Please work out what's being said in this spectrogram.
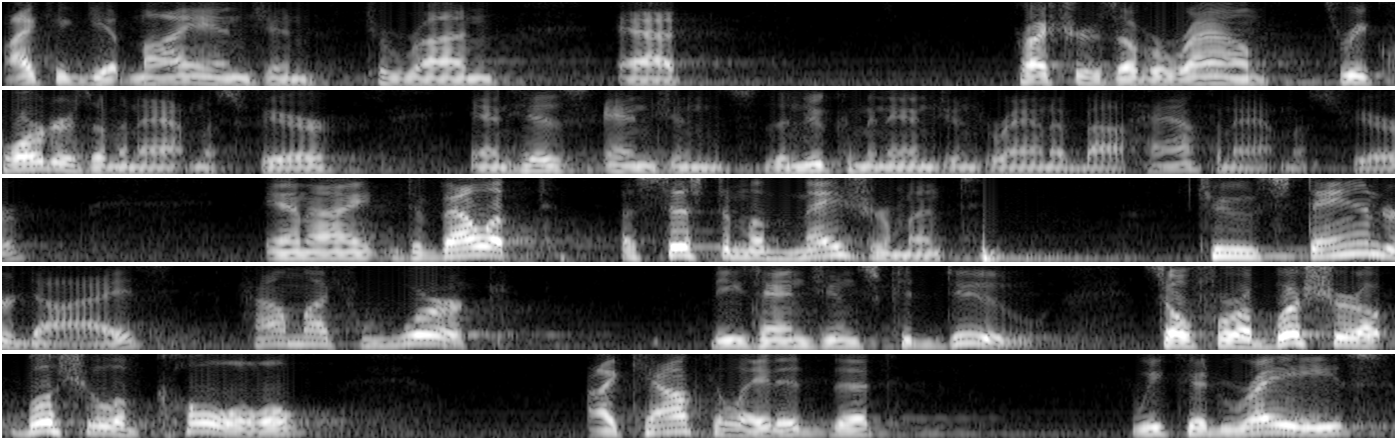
I could get my engine to run at pressures of around three quarters of an atmosphere, and his engines, the Newcomen engines, ran about half an atmosphere. And I developed a system of measurement to standardize how much work these engines could do. So, for a bushel, bushel of coal, I calculated that we could raise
